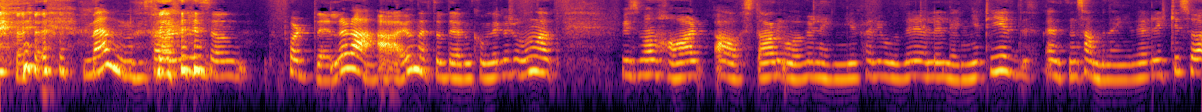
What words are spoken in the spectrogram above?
Men så har du liksom Fordeler, da, er jo nettopp det med kommunikasjonen. At hvis man har avstand over lengre perioder eller lengre tid, enten sammenhenger eller ikke, så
